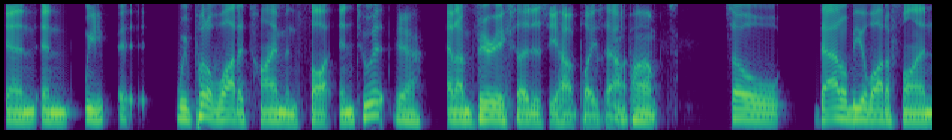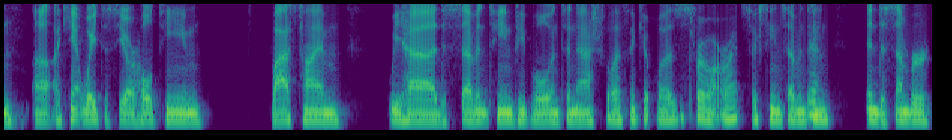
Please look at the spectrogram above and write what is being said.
and and we eh, we've put a lot of time and thought into it, Yeah. and I'm very excited to see how it plays I'm out. pumped. So that'll be a lot of fun. Uh, I can't wait to see our whole team. Last time we had 17 people into Nashville, I think it was. That's about right. 16, 17 in December.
